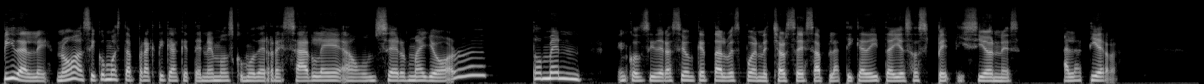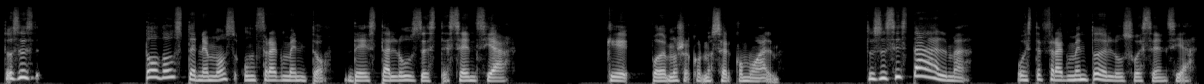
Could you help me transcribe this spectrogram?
pídale, ¿no? Así como esta práctica que tenemos como de rezarle a un ser mayor, tomen en consideración que tal vez pueden echarse esa platicadita y esas peticiones a la tierra. Entonces, todos tenemos un fragmento de esta luz, de esta esencia que podemos reconocer como alma. Entonces, esta alma o este fragmento de luz o esencia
